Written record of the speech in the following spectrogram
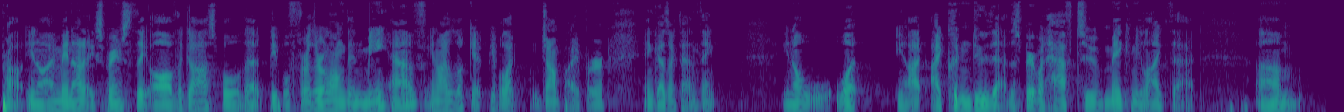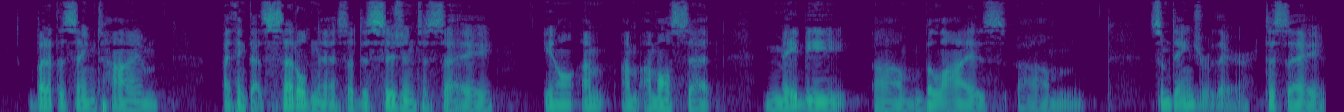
pro- you know, I may not experience the awe of the gospel that people further along than me have. You know, I look at people like John Piper and guys like that and think, you know, what, you know, I, I couldn't do that. The Spirit would have to make me like that. Um, but at the same time, I think that settledness, a decision to say, you know, I'm I'm I'm all set, maybe um, belies um, some danger there. To say,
